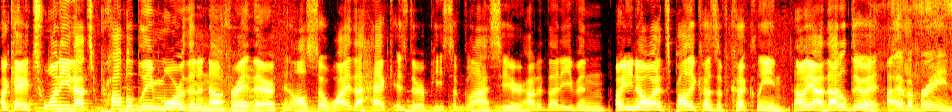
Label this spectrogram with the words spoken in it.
Okay, 20, that's probably more than enough right there. And also, why the heck is there a piece of glass here? How did that even... Oh, you know what? It's probably because of cut clean. Oh yeah, that'll do it. I have a brain.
